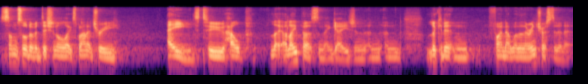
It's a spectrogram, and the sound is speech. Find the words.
some sort of additional explanatory aid to help a layperson engage and, and, and look at it and find out whether they're interested in it.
